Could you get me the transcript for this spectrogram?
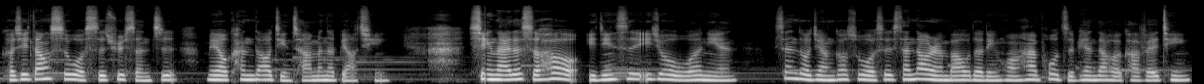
可惜当时我失去神智，没有看到警察们的表情。醒来的时候，已经是一九五二年。圣多讲告诉我是三道人把我的灵魂和破纸片带回咖啡厅。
